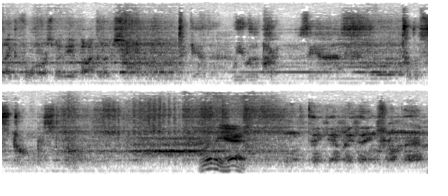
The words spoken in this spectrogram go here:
Like the four horsemen of the apocalypse. Together we will cleanse the earth to the strongest. Where they at? Take everything from them.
